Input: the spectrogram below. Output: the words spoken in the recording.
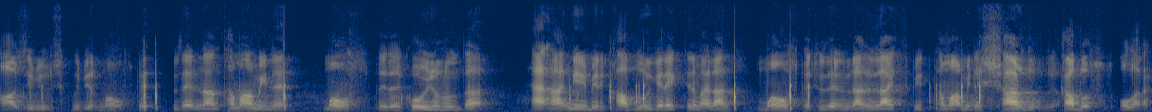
RGB ışıklı bir mousepad. Üzerinden tamamıyla mousepad'e koyduğunuzda herhangi bir kablo gerektirmeden mousepad üzerinden Lightspeed tamamıyla şarj oluyor. Kablosuz olarak.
